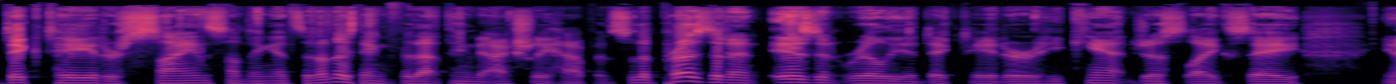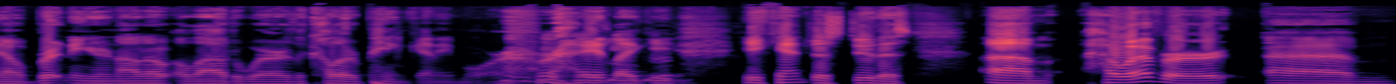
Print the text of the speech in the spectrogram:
dictate or sign something it's another thing for that thing to actually happen. So the president isn't really a dictator he can't just like say you know brittany you're not allowed to wear the color pink anymore right? Like he, he can't just do this. Um, however um,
